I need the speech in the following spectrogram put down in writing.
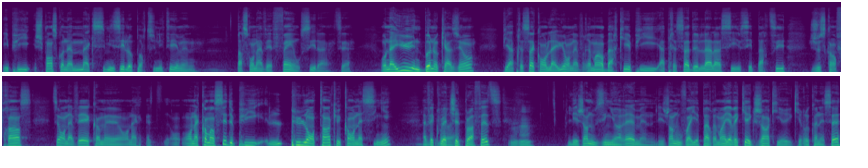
Et puis, je pense qu'on a maximisé l'opportunité, man. Parce qu'on avait faim aussi, là, tu sais. On a eu une bonne occasion, puis après ça, quand on l'a eu, on a vraiment embarqué, puis après ça, de là, là, c'est parti jusqu'en France. Tu sais, on avait comme... euh, on, a, on a commencé depuis plus longtemps que quand on a signé avec Ouais. Wretched Profits. Mhm. Les gens nous ignoraient, man. Les gens nous voyaient pas vraiment. Il y avait quelques gens qui, qui reconnaissaient.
